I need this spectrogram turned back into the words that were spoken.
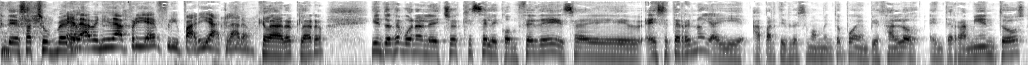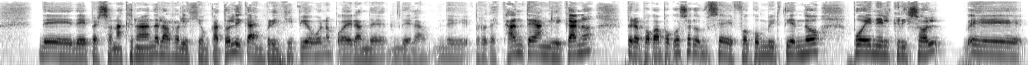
de, esa chumbera. En la avenida Prie fliparía, claro. Claro, claro. Y entonces, bueno, el hecho es que se le concede ese, ese terreno y ahí, a partir de ese momento, pues empiezan los enterramientos de, personas que no eran de la religión católica. En principio, bueno, pues eran de, de, protestantes, anglicanos, pero poco a poco se, se fue convirtiendo pues en el crisol eh,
